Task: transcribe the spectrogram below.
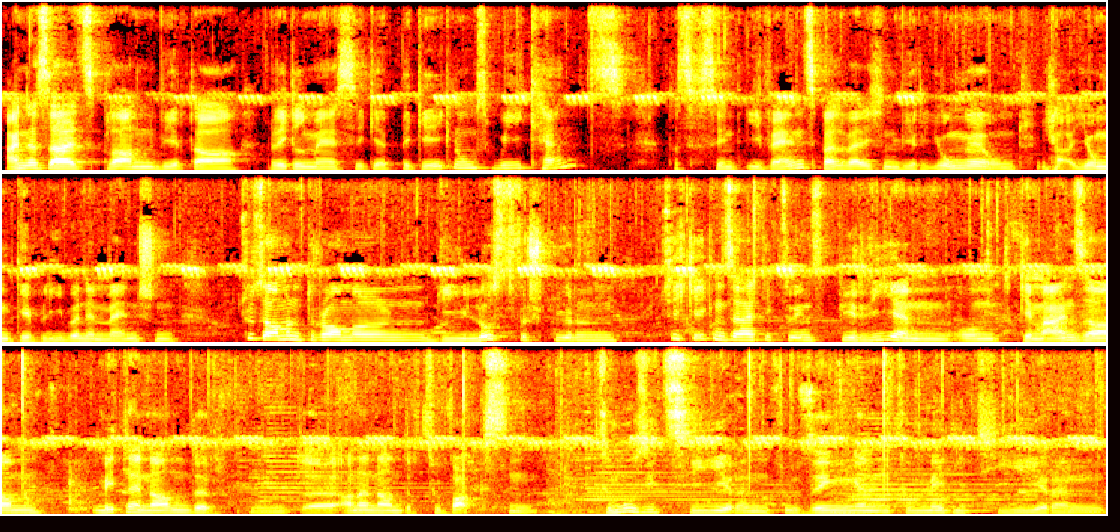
Einerseits planen wir da regelmäßige Begegnungsweekends. Das sind Events, bei welchen wir junge und ja, jung gebliebene Menschen zusammentrommeln, die Lust verspüren, sich gegenseitig zu inspirieren und gemeinsam miteinander und äh, aneinander zu wachsen, zu musizieren, zu singen, zu meditieren, mhm.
